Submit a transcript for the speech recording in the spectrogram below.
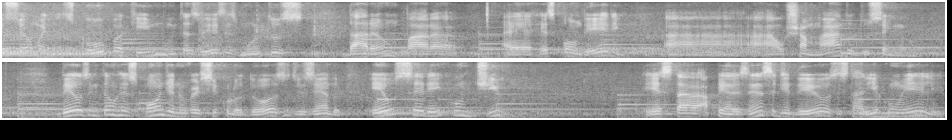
Isso é uma desculpa que muitas vezes muitos darão para é, responderem a, ao chamado do Senhor. Deus então responde no versículo 12, dizendo: Eu serei contigo. Esta a presença de Deus estaria com ele.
